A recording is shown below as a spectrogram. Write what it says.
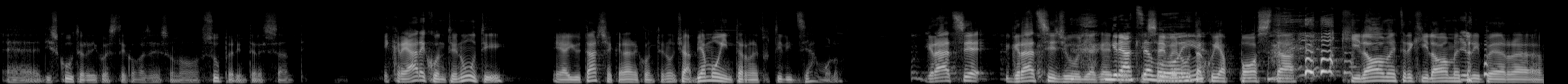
eh, discutere di queste cose, sono super interessanti. E creare contenuti e aiutarci a creare contenuti. Cioè abbiamo internet, utilizziamolo. Grazie, grazie Giulia che, Grazie che sei voi. venuta qui apposta chilometri e chilometri per... eh,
